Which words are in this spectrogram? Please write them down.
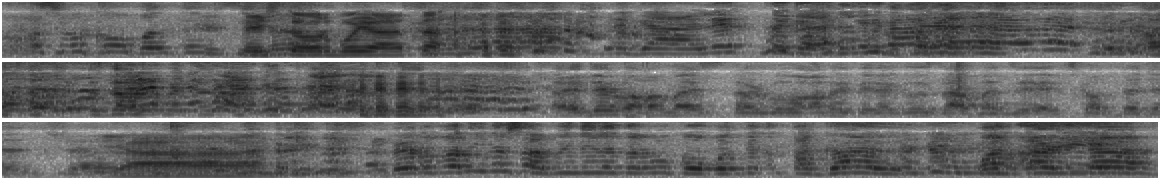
ako kasi magko-content sila. Na-istorbo yata. Nagalit, nagalit. Basta wala may di, baka ma-star mo, baka may pinag-uusapan sila, it's confidential. Yan. Pero kanina sabi nila tayo magko-content, ang tagal. One hour na.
